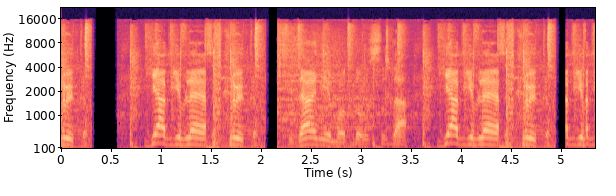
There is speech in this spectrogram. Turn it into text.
закрытым. Я объявляю закрытым заседание модного суда. Я объявляю закрытым. Я объяв-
